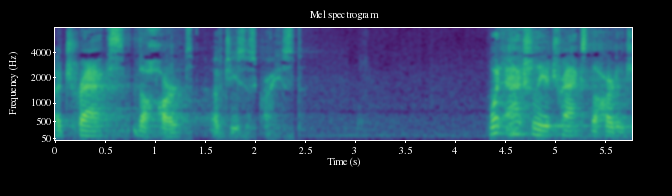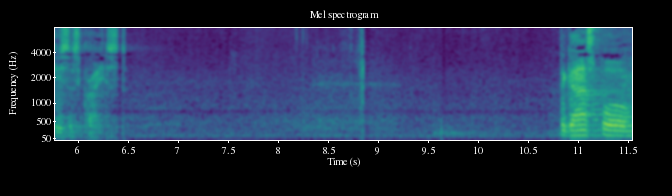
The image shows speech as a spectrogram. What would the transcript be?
attracts the heart of Jesus Christ? What actually attracts the heart of Jesus Christ? The gospel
